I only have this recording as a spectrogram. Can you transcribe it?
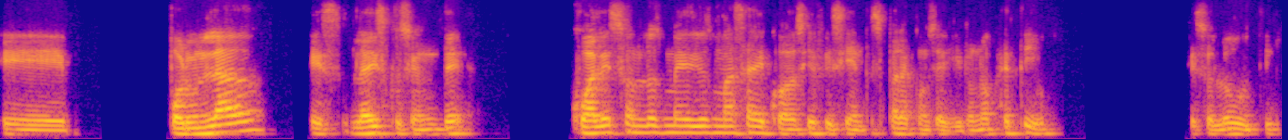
eh, por un lado, es la discusión de cuáles son los medios más adecuados y eficientes para conseguir un objetivo. Eso es lo útil.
